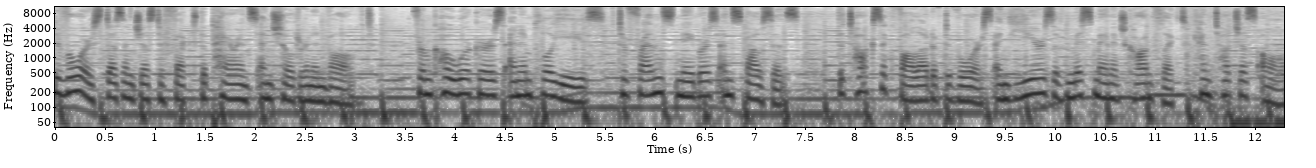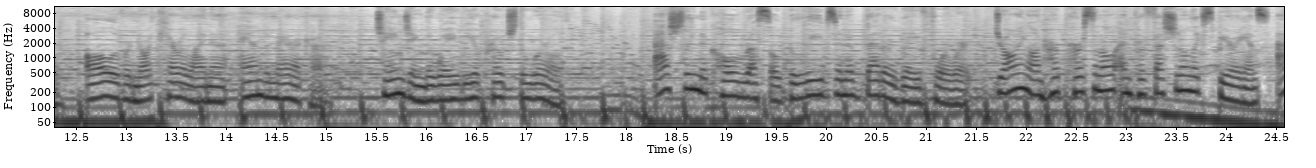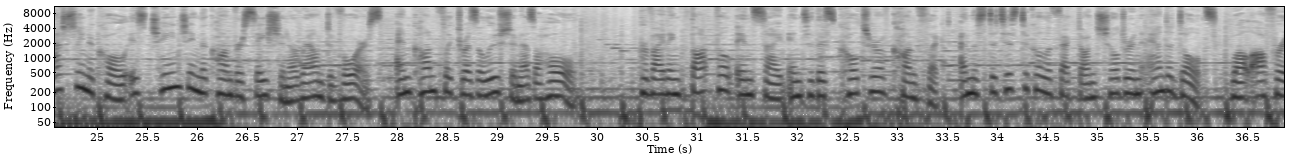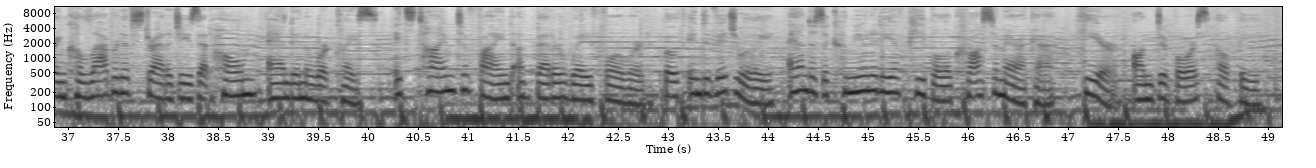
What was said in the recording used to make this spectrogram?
Divorce doesn't just affect the parents and children involved. From coworkers and employees to friends, neighbors, and spouses, the toxic fallout of divorce and years of mismanaged conflict can touch us all, all over North Carolina and America, changing the way we approach the world. Ashley Nicole Russell believes in a better way forward. Drawing on her personal and professional experience, Ashley Nicole is changing the conversation around divorce and conflict resolution as a whole providing thoughtful insight into this culture of conflict and the statistical effect on children and adults while offering collaborative strategies at home and in the workplace. It's time to find a better way forward, both individually and as a community of people across America, here on Divorce Healthy.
